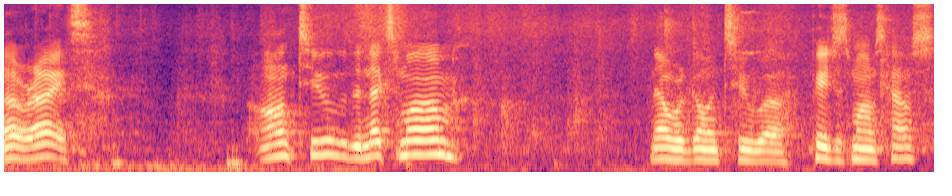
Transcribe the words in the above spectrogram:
All right. On to the next mom. Now we're going to uh, Paige's mom's house.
